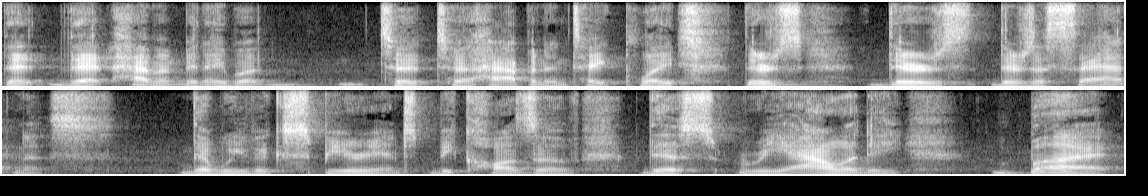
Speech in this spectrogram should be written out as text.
that that haven't been able to to happen and take place. There's there's there's a sadness that we've experienced because of this reality, but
